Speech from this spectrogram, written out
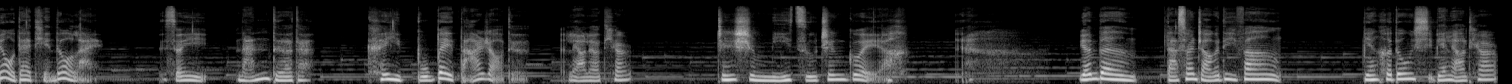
有带甜豆来，所以难得的可以不被打扰的聊聊天儿，真是弥足珍贵啊！原本打算找个地方边喝东西边聊天儿。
